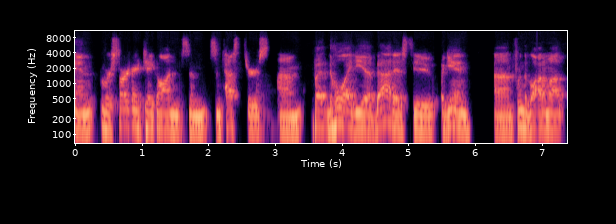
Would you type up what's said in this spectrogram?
And we're starting to take on some some testers. Um, but the whole idea of that is to again um, from the bottom up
